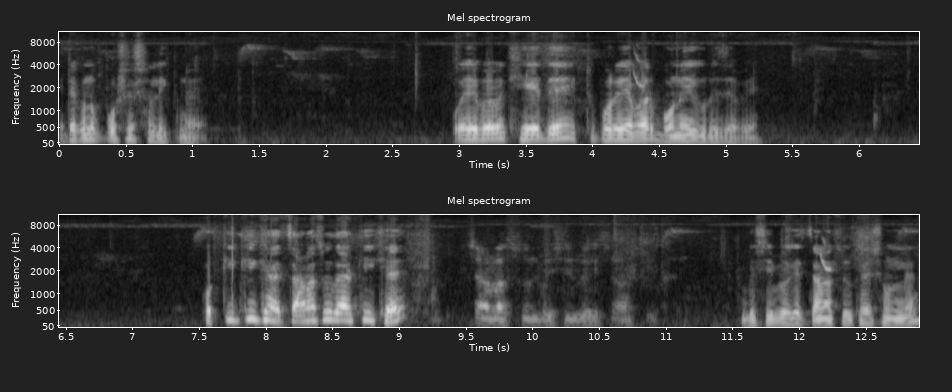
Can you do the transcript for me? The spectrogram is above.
এটা কোনো পোষা শালিক নয়। ও এভাবে খেয়ে দেয় একটু পরে আবার বনেই উড়ে যাবে। ও কি কি খায়? চানাচুর আর কি খায়? চালাচুল বেশিরভাগই চানাচুর বেশিরভাগই চানাচুর খায় শুনলেন?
